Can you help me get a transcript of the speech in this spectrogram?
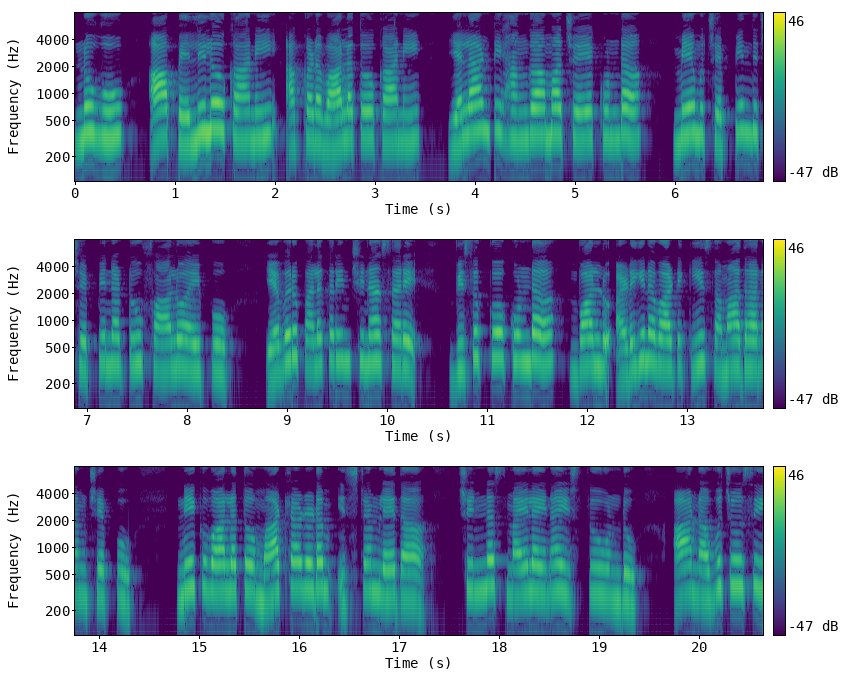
నువ్వు ఆ పెళ్ళిలో కానీ అక్కడ వాళ్ళతో కానీ ఎలాంటి హంగామా చేయకుండా మేము చెప్పింది చెప్పినట్టు ఫాలో అయిపో. ఎవరు పలకరించినా సరే విసుక్కోకుండా వాళ్ళు అడిగిన వాటికి సమాధానం చెప్పు. నీకు వాళ్ళతో మాట్లాడడం ఇష్టం లేదా? చిన్న స్మైల్ అయినా ఇస్తూ ఉండు. ఆ నవ్వు చూసి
